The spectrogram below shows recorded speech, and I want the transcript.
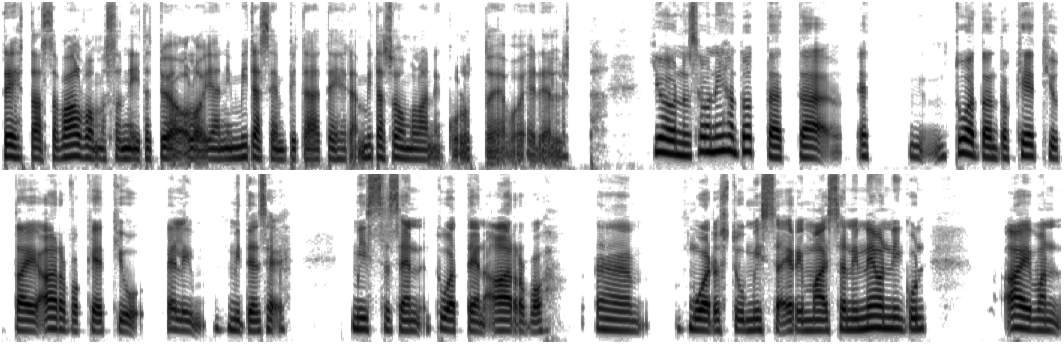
tehtaassa valvomassa niitä työoloja, niin mitä sen pitää tehdä? Mitä suomalainen kuluttaja voi edellyttää? Joo, no se on ihan totta, että, että tuotantoketju tai arvoketju, eli miten se, missä sen tuotteen arvo ää, muodostuu missä eri maissa, niin ne on niin kuin aivan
